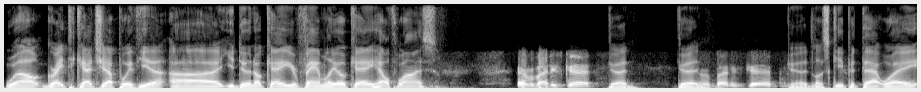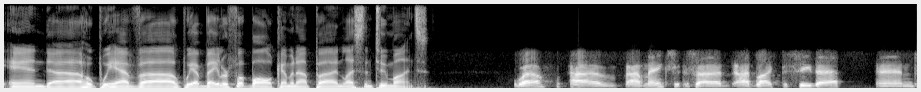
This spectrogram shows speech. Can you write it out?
Well, great to catch up with you. Uh, you doing okay? Your family okay, health wise? Everybody's good. Good. Good. Everybody's good. Good. Let's keep it that way, and uh, hope we have uh, hope we have Baylor football coming up uh, in less than two months. Well, I, I'm anxious. I'd, I'd like to see that, and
